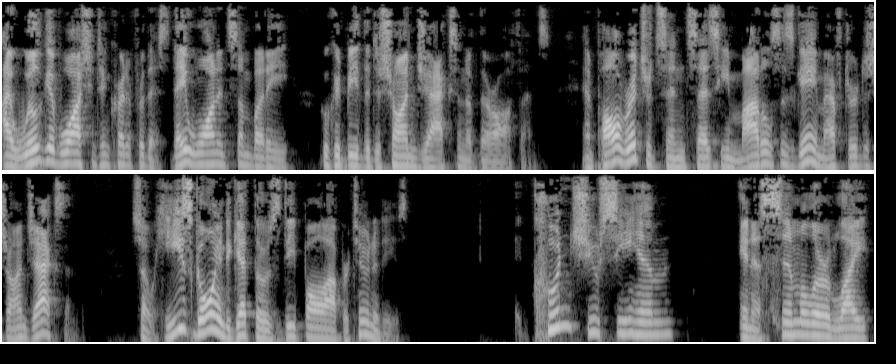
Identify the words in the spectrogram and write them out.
I will give Washington credit for this. They wanted somebody who could be the DeSean Jackson of their offense. And Paul Richardson says he models his game after DeSean Jackson. So he's going to get those deep ball opportunities. Couldn't you see him in a similar light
